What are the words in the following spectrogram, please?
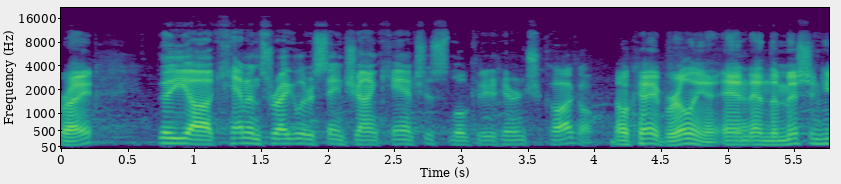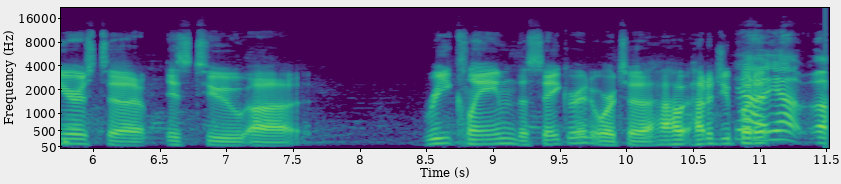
right? The uh, Canons Regular St. John Cantius, located here in Chicago. Okay, brilliant. And Yeah. and the mission here is to is to uh, reclaim the sacred, or to how, how did you put yeah, it? yeah.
